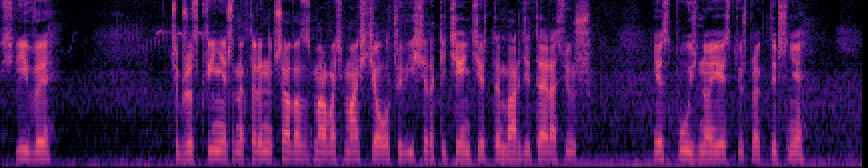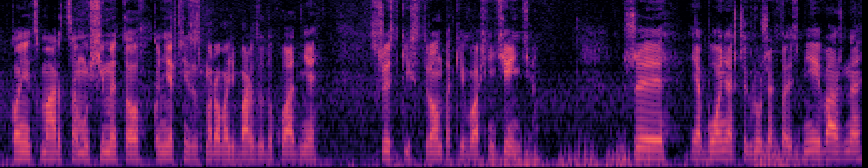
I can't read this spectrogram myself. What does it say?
śliwy czy brzoskwinie, czy nektaryny trzeba to zasmarować maścią. Oczywiście takie cięcie, tym bardziej teraz już jest późno, jest już praktycznie koniec marca, musimy to koniecznie zasmarować bardzo dokładnie z wszystkich stron takie właśnie cięcia. Przy jabłoniach czy gruszach to jest mniej ważne.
